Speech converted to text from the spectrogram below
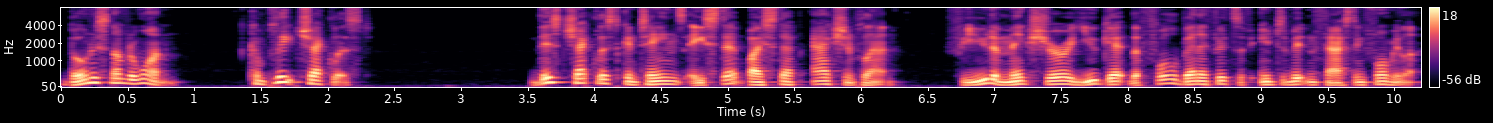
Bonus number one complete checklist. This checklist contains a step by step action plan for you to make sure you get the full benefits of intermittent fasting formula.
